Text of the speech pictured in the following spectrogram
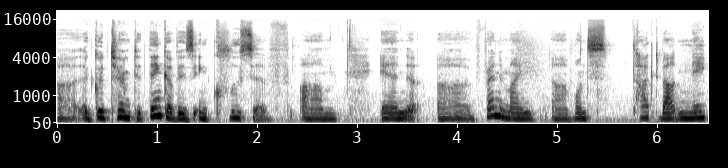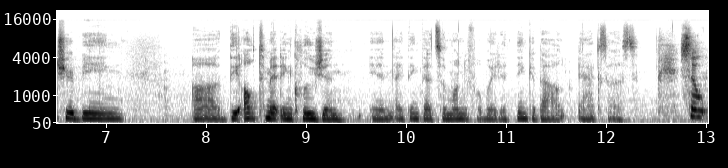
uh, a good term to think of is inclusive. Um, and a friend of mine uh, once talked about nature being uh, the ultimate inclusion, and I think that's a wonderful way to think about access. So,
